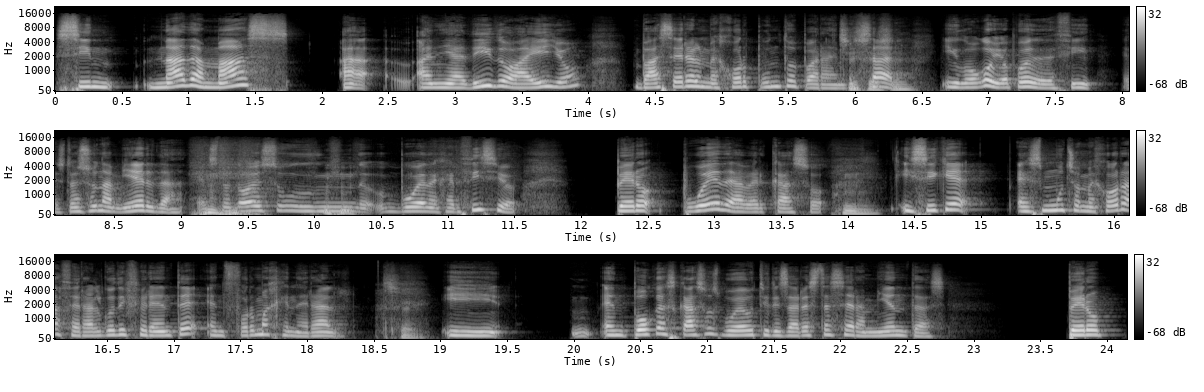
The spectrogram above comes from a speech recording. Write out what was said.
sin nada más añadido a ello, va a ser el mejor punto para empezar. Y luego yo puedo decir, esto es una mierda, esto no es un buen ejercicio, pero puede haber caso. Y sí que es mucho mejor hacer algo diferente en forma general. Y en pocos casos voy a utilizar estas herramientas, pero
